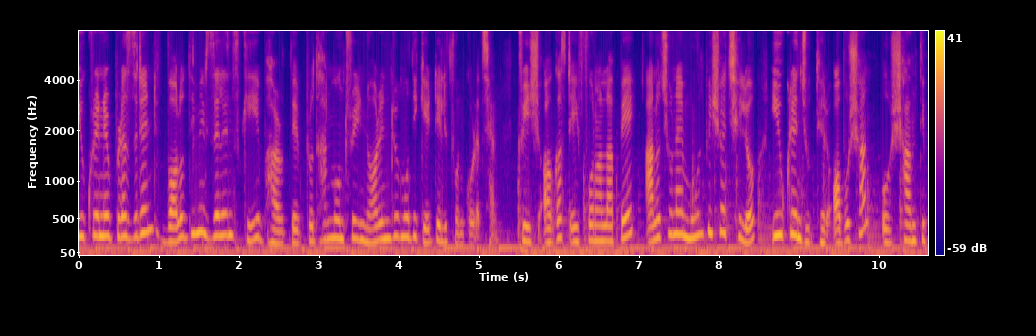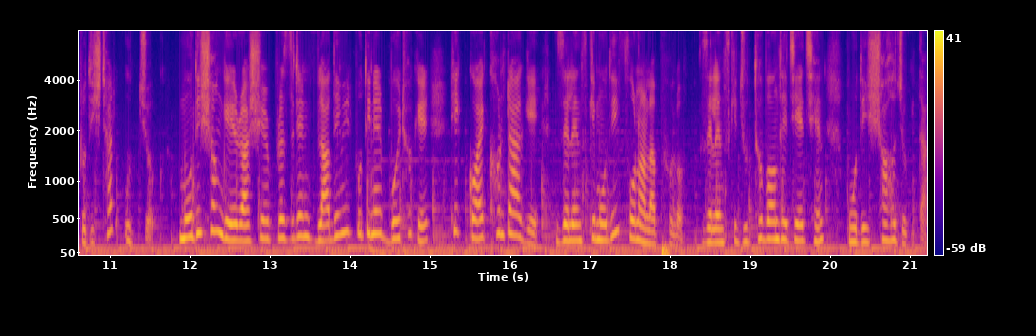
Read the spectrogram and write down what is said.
ইউক্রেনের প্রেসিডেন্ট ভলোদিমির জেলেন্সকি ভারতের প্রধানমন্ত্রী নরেন্দ্র মোদীকে টেলিফোন করেছেন। ত্রিশ অগস্ট এই ফোন আলাপে আলোচনায় মূল বিষয় ছিল ইউক্রেন যুদ্ধের অবসান ও শান্তি প্রতিষ্ঠার উদ্যোগ। মোদীর সঙ্গে রাশিয়ার প্রেসিডেন্ট ভ্লাদিমির পুতিনের বৈঠকের ঠিক কয়েক ঘণ্টা আগে জেলেন্সকি মোদী ফোন আলাপ হলো। জেলেন্সকি যুদ্ধ বন্ধে চেয়েছেন মোদীর সহযোগিতা।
